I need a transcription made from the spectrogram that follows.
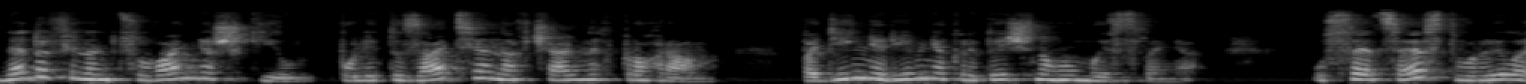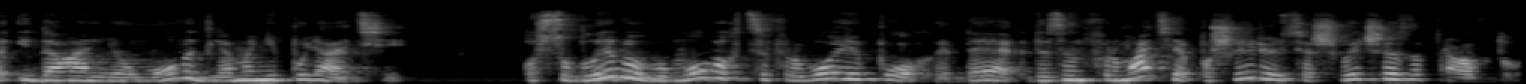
Недофінансування шкіл, політизація навчальних програм, падіння рівня критичного мислення – усе це створило ідеальні умови для маніпуляцій. Особливо в умовах цифрової епохи, де дезінформація поширюється швидше за правду.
